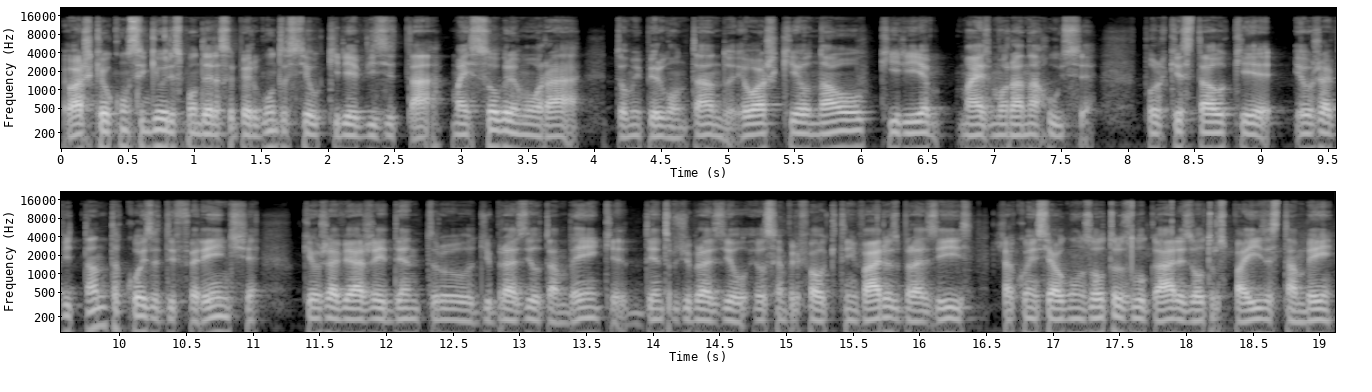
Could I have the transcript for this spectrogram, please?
Eu acho que eu consegui responder essa pergunta se eu queria visitar, mas sobre morar, estou me perguntando, eu acho que eu não queria mais morar na Rússia por questão que eu já vi tanta coisa diferente, que eu já viajei dentro de Brasil também, que dentro de Brasil eu sempre falo que tem vários Brasis, já conheci alguns outros lugares, outros países também.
